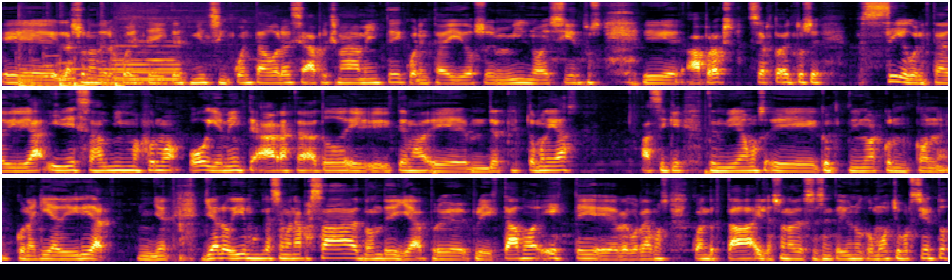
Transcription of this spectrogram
la zona de los 43.050 dólares aproximadamente, 42.900 aprox, ¿cierto? Entonces sigue con esta debilidad y de esa misma forma obviamente arrastra a todo el, tema de las criptomonedas Así que tendríamos eh, continuar con, con, con aquella debilidad. Ya, lo vimos la semana pasada, donde ya proyectamos este, eh, recordamos cuando estaba en la zona del 61,8%,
